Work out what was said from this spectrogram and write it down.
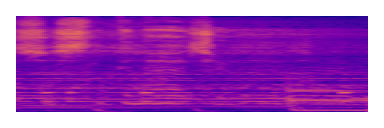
was just looking at you.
